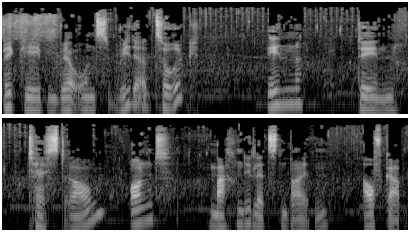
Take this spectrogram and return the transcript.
begeben wir uns wieder zurück in den Testraum und machen die letzten beiden Aufgaben.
